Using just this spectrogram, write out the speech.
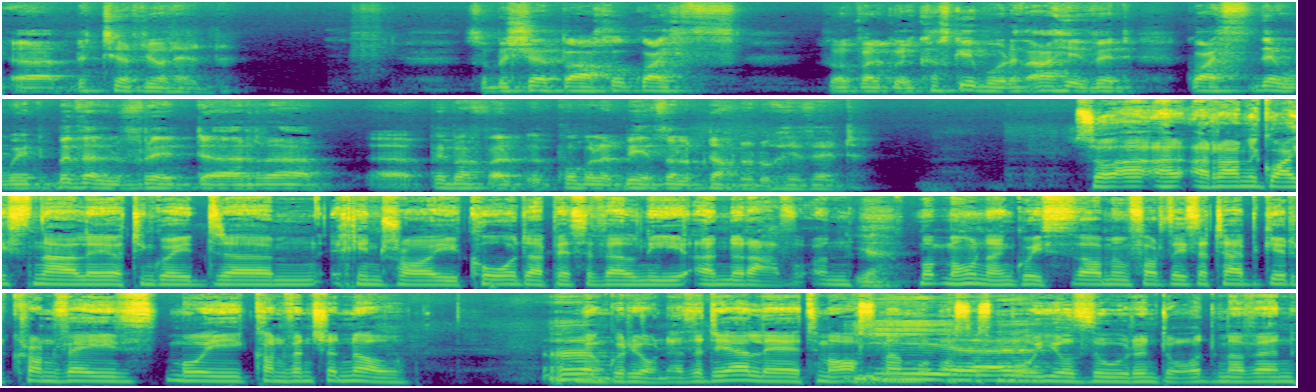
uh, naturiol hyn. So mae eisiau bach o gwaith, fel gweud, cysgu a hefyd gwaith newid meddylfryd yr, uh, uh, be mae pobl yn meddwl amdano nhw hefyd. So ar, ar ran y gwaith na le o ti'n gweud um, chi'n rhoi cod a pethau fel ni yn yr afon, yeah. mae ma hwnna'n gweithio mewn ffordd eitha tebyg i'r cronfeidd mwy confensiynol uh, mewn gwirionedd ydy e, le ma, os, yeah. ma, os oes mwy o ddŵr yn dod, mae fe'n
